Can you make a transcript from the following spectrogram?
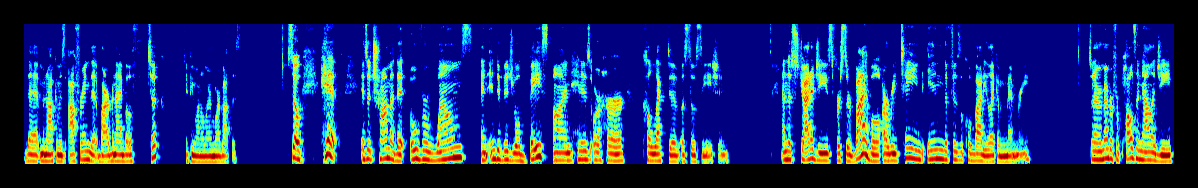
that Menakem is offering that Barb and I both took if you want to learn more about this. So, HIP is a trauma that overwhelms an individual based on his or her collective association. And the strategies for survival are retained in the physical body like a memory. So now remember, for Paul's analogy,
